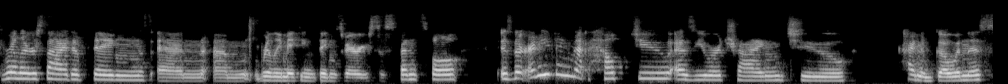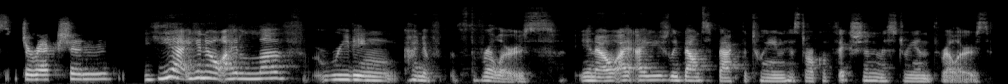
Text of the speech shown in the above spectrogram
thriller side of things and um, really making things very suspenseful. Is there anything that helped you as you were trying to kind of go in this direction? Yeah, you know, I love reading kind of thrillers. You know, I, I usually bounce back between historical fiction, mystery, and thrillers,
